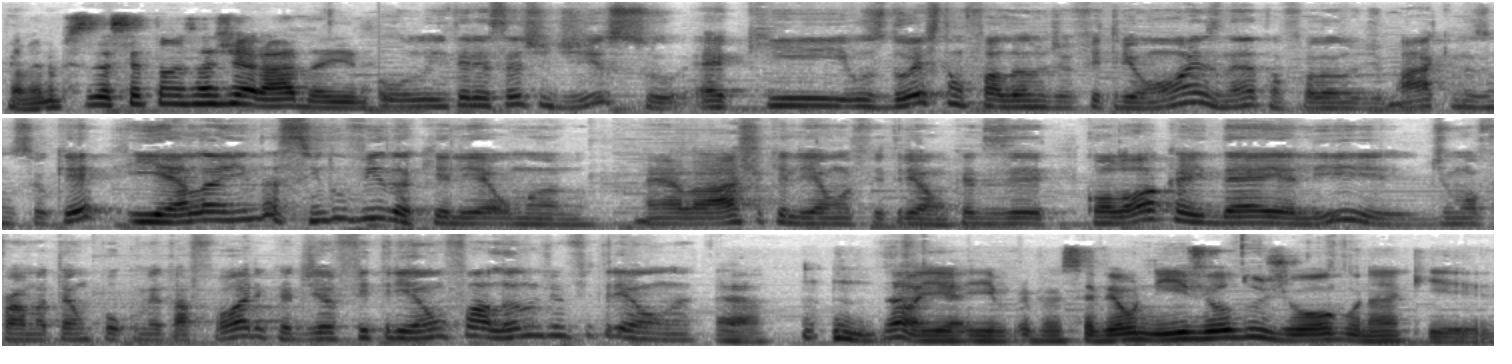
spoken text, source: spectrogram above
também não precisa ser tão exagerado aí, né? O interessante disso é que os dois estão falando de anfitriões, né? Estão falando de máquinas, não sei o quê, e ela ainda assim duvida que ele é humano. Né? Ela acha que ele é um anfitrião, quer dizer, coloca a ideia ali, de uma forma até um pouco metafórica, de anfitrião falando de anfitrião, né? É. Não, e, e você vê o nível do jogo, né? Que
